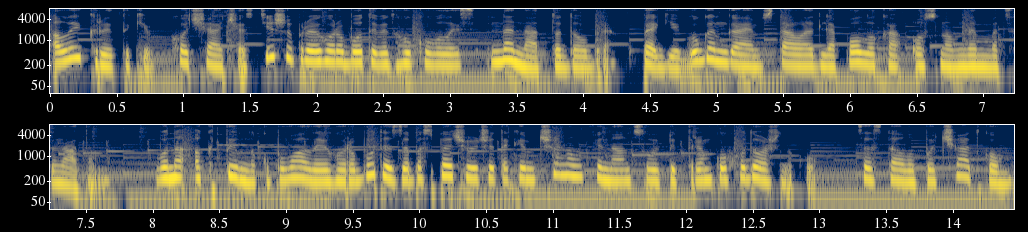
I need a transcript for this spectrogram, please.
але й критиків. Хоча частіше про його роботи відгукувались не надто добре. Пегі Гугенгайм стала для Полока основним меценатом. Вона активно купувала його роботи, забезпечуючи таким чином фінансову підтримку художнику. Це стало початком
